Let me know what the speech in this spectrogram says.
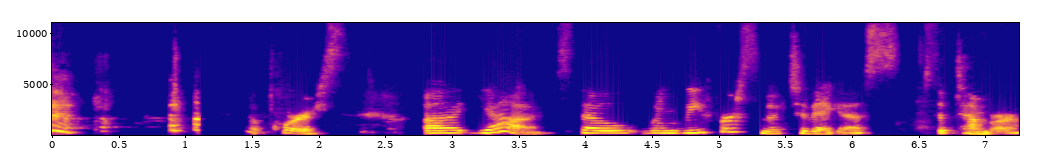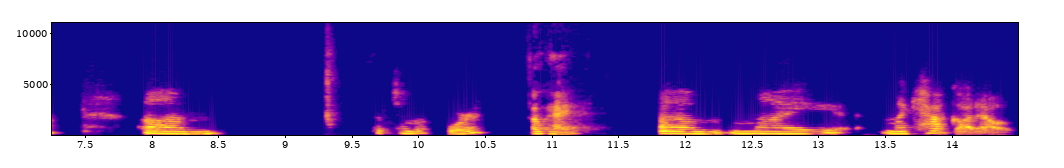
of course. Uh, yeah. So when we first moved to Vegas, September, um, September fourth. Okay. Um, my my cat got out,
